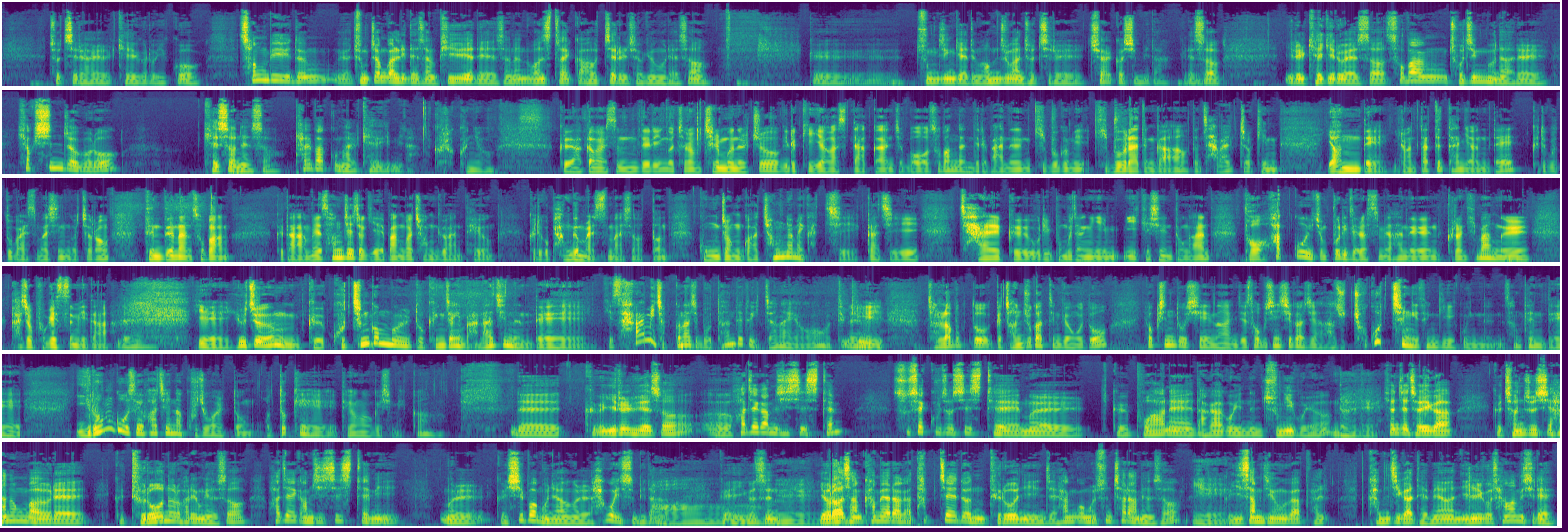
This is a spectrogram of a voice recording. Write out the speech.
조치를 할 계획으로 있고 성비위 등 중점 관리 대상 비위에 대해서는 원스트라이크 아웃제를 적용을 해서 그 중징계 등 엄중한 조치를 취할 것입니다. 그래서 이를 계기로 해서 소방 조직 문화를 혁신적으로 개선해서 탈바꿈할 계획입니다. 그렇군요. 그 아까 말씀드린 것처럼 질문을 쭉 이렇게 이어갔을 때 아까 이제 뭐 소방관들의 많은 기부금이 기부라든가 어떤 자발적인 연대 이런 따뜻한 연대 그리고 또 말씀하신 것처럼 든든한 소방 그 다음에 선제적 예방과 정교한 대응 그리고 방금 말씀하신 어떤 공정과 청렴의 가치까지 잘 그 우리 본부장님이 계시는 동안 더 확고히 좀 뿌리 내렸으면 하는 그런 희망을 가져보겠습니다. 네. 예, 요즘 그 고층 건물도 굉장히 많아지는데 사람이 접근하지 못하는 데도 있잖아요. 특히 네. 전라북도, 그러니까 전주 같은 경우도 혁신도시나 이제 서부 신시가지 아주 초고층이 생기고 있는 상태인데 이런 곳의 화재나 구조 활동 어떻게 대응하고 계십니까? 네, 그 이를 위해서 어, 화재 감시 시스템, 수색 구조 시스템을 그 보완해 나가고 있는 중이고요. 네, 네. 현재 저희가 그 전주시 한옥마을에 그 드론을 활용해서 화재 감시 시스템 을 그 시범 운영을 하고 있습니다. 아, 그 이것은 예. 열화상 카메라가 탑재된 드론이 이제 항공을 순찰하면서 예. 그 이상 징후가 발- 감지가 되면 119 상황실에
